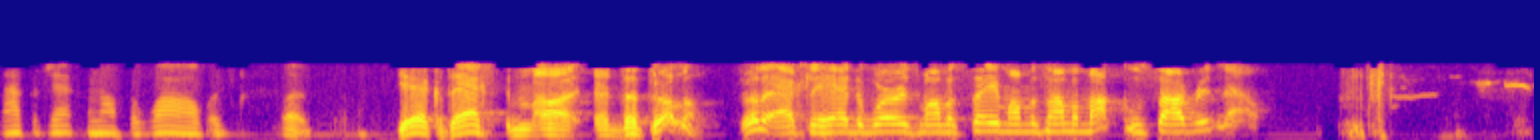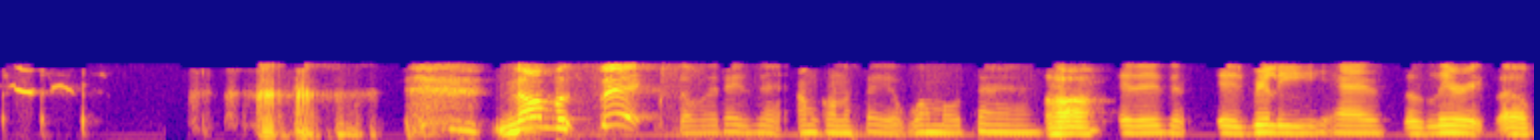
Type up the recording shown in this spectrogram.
Michael Jackson off the wall was was Yeah, because they actually, uh, the Thriller, Thriller actually had the words "Mama say, Mama sama makusa" written out. Number six. so it isn't. I'm gonna say it one more time. Uh huh. It isn't. It really has the lyrics of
